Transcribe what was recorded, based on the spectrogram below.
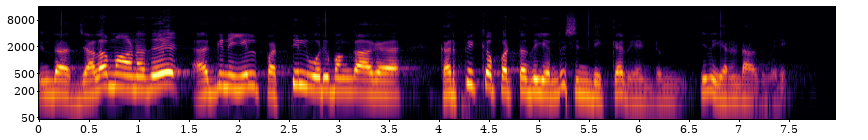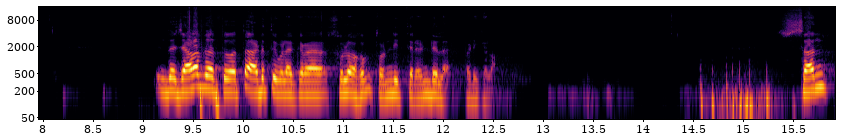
இந்த ஜலமானது அக்னியில் பத்தில் ஒரு பங்காக கற்பிக்கப்பட்டது என்று சிந்திக்க வேண்டும். இது இரண்டாவது வரி. இந்த ஜல தத்துவத்தை அடுத்து விளக்கிற சுலோகம் தொண்ணூற்றி ரெண்டில் படிக்கலாம். சந்த்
